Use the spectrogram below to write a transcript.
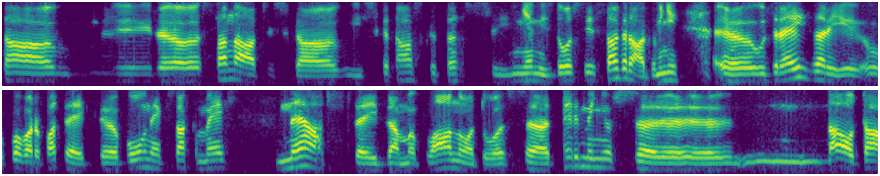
tā ir uh, sanācis, ka izskatās, ka tas viņiem izdosies agrāk. Viņi uh, uzreiz arī, ko varu pateikt, uh, būvnieki saka, mēs neapsteidzam plānotos uh, termiņus. Uh, nav tā,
